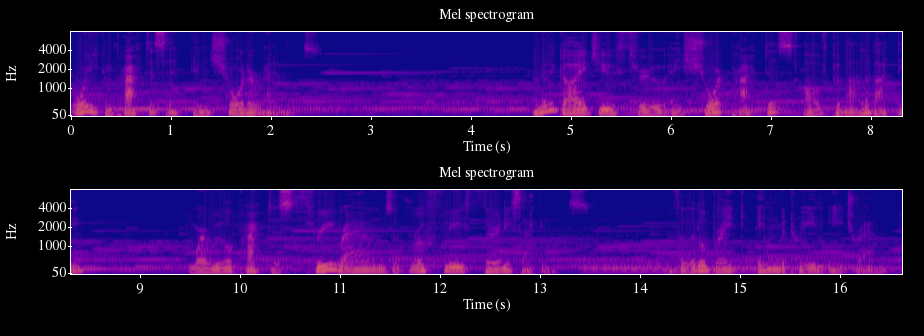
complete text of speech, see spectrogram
or you can practice it in shorter rounds. I'm going to guide you through a short practice of Kapalabhati where we will practice three rounds of roughly 30 seconds, with a little break in between each round.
